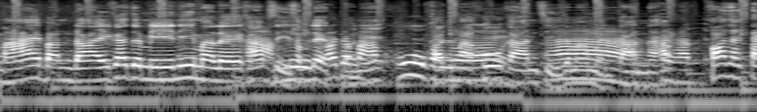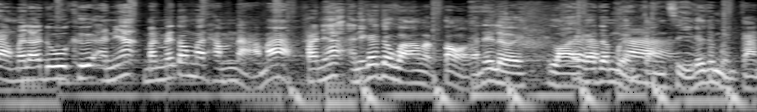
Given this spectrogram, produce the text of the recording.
ไม้บันไดก็จะมีนี่มาเลยครับ อ่าสีสำเร็จเขาจะตัวนี้มาคู่กันเขาจะมาคู่กันเลยสีจะมาเหมือนกันนะคใช่ครัรับบข้อแตกต่างเวลาดูคืออันเนี้ยมันไม่ต้องมาทำหนามากคราวเนี้ยอันนี้ก็จะวางแบบต่อกันได้เลยรอยใช่ครัก็บจะเหมือนกันอ่าสีก็จะเหมือนกัน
